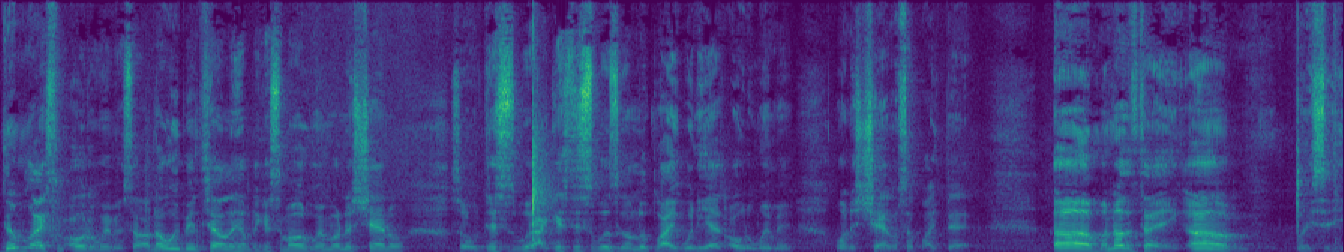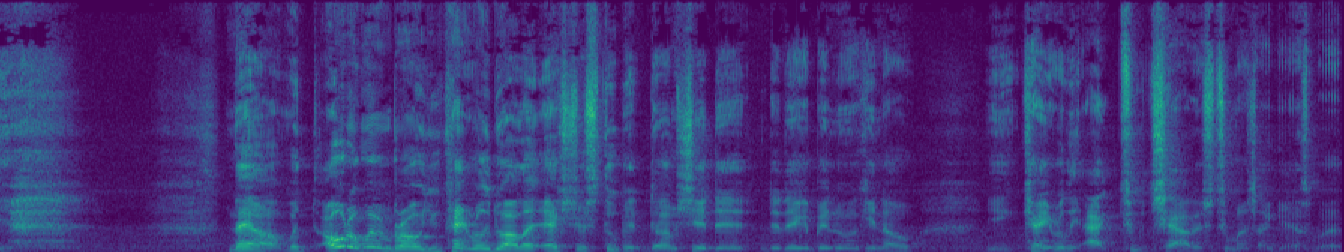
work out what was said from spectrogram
them like some older women. So I know we've been telling him to get some older women on this channel. So this is what I guess this is what it's gonna look like when he has older women on his channel, stuff like that. Um, another thing, um, let me see. Now with older women, bro, you can't really do all that extra stupid dumb shit that that they have been doing. You know, you can't really act too childish too much, I guess. But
